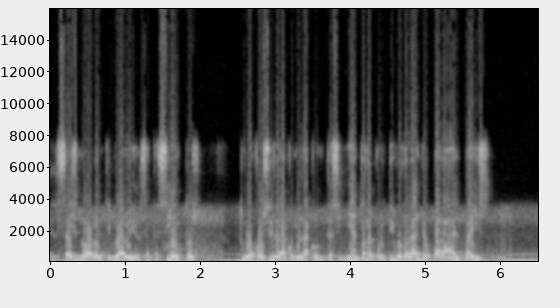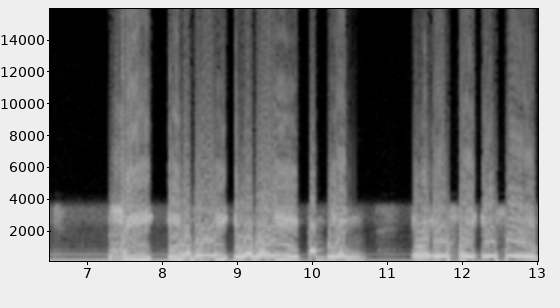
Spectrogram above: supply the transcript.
el 6929 y el 700, ¿Tú lo consideras como el acontecimiento deportivo del año para el país? Sí, y le doy y le doy también eh, ese ese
